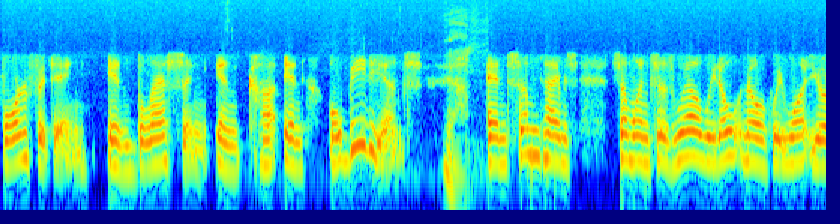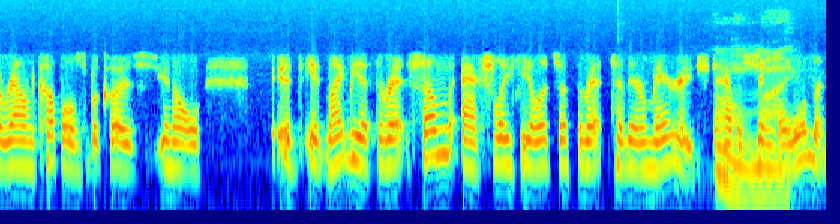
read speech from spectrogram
forfeiting in blessing, in in obedience. Yeah. And sometimes someone says, "Well, we don't know if we want you around couples because you know it it might be a threat." Some actually feel it's a threat to their marriage to have Oh, a single my. woman.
